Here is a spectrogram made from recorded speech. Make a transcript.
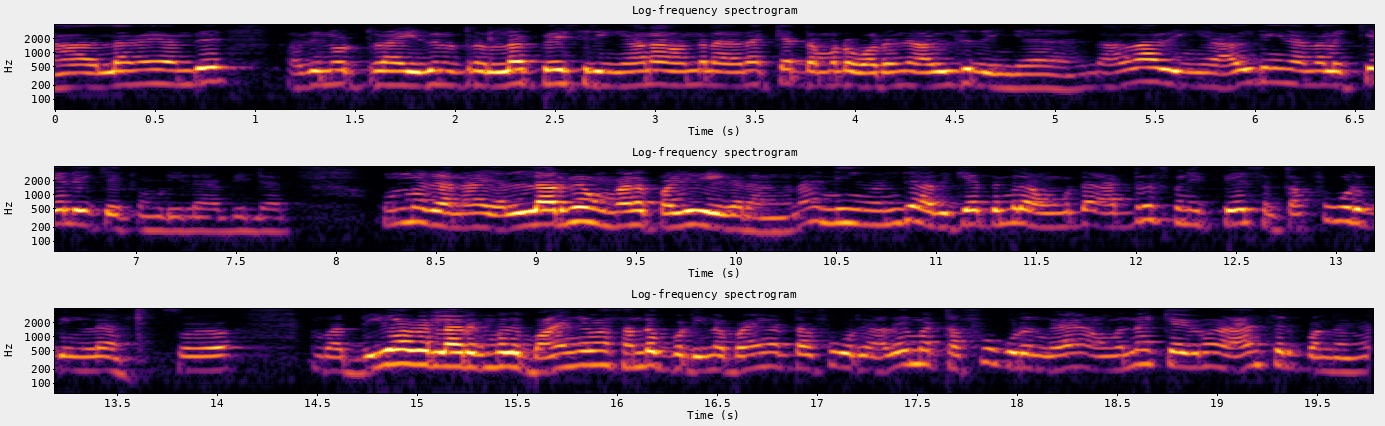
நான் எல்லாமே வந்து அது நொட்டுறேன் இது நொட்டுறேன் எல்லாம் பேசுகிறீங்க ஆனால் வந்து நான் எதனா கேட்டால் மட்டும் உடனே அழுதுறீங்க. அழாதீங்க அழுதீங்க என்னால் கேள்வி கேட்க முடியல அப்படின்றார். உண்மைதானா? எல்லாருமே உங்க மேலே பழி வைக்கிறாங்கன்னா நீங்கள் வந்து அதுக்கேற்ற மாதிரி அவங்ககிட்ட அட்ரஸ் பண்ணி பேசணும் டஃப் கொடுப்பீங்களே? ஸோ நம்ம திவாகர்லாம் இருக்கும்போது பயங்கரமாக சண்டை போட்டிங்களா? பயங்கர டஃப் கொடுங்க. அதே மாதிரி டஃப் கொடுங்க. அவங்க என்ன கேட்குறாங்க ஆன்சர் பண்ணுங்க.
